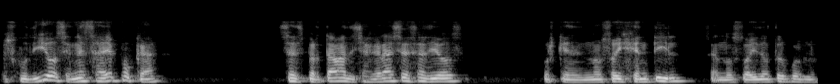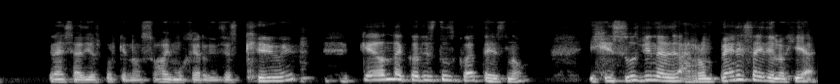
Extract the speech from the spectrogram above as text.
los judíos en esa época se despertaban, decían, gracias a Dios, porque no soy gentil, o sea, no soy de otro pueblo. Gracias a Dios porque no soy mujer. Dices, ¿qué, ¿Qué onda con estos cuates, no? Y Jesús viene a romper esa ideología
